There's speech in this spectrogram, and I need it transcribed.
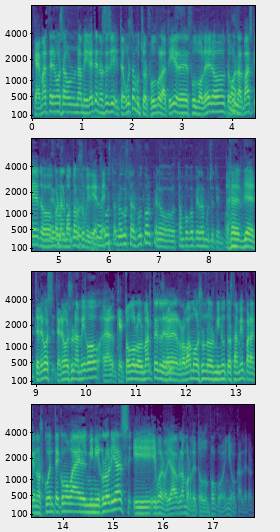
que además tenemos a un amiguete. No sé si te gusta mucho el fútbol a ti. ¿Eres futbolero? ¿Te gusta el básquet o con gusta, el motor me gusta- suficiente? Me gusta, me gusta el fútbol, pero tampoco pierde mucho tiempo. Bien, tenemos, tenemos un amigo al que todos los martes le robamos unos minutos también para que nos cuente cómo va el Mini Glorias y, y bueno, ya hablamos de todo un poco, Íñigo Calderón.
